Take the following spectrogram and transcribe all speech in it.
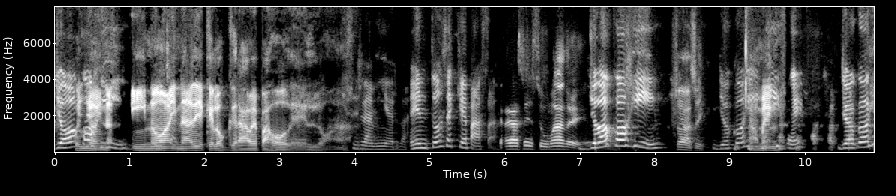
Yo Coño, y, no, cogí. y no hay nadie que los grabe para joderlo. ah. Esa es la mierda. Entonces, ¿qué pasa? Cágase en su madre. Yo cogí, Eso es así. yo cogí, Amén. hice, yo cogí,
